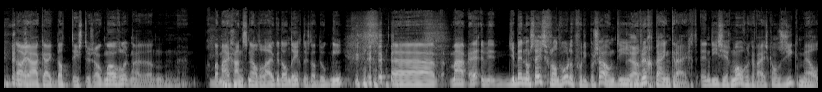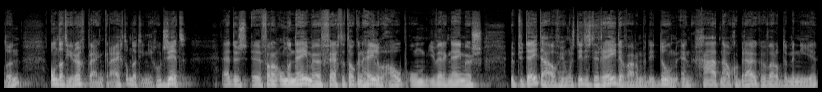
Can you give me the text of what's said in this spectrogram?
nou ja, kijk, dat is dus ook mogelijk. Maar dan, bij mij gaan snel de luiken dan dicht, dus dat doe ik niet. uh, maar hè, je bent nog steeds verantwoordelijk voor die persoon die ja. rugpijn krijgt. En die zich mogelijkerwijs kan ziek melden omdat hij rugpijn krijgt, omdat hij niet goed zit dus uh, van een ondernemer vergt het ook een hele hoop om je werknemers up-to-date te houden. Van, jongens, dit is de reden waarom we dit doen. En ga het nou gebruiken waarop de manier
